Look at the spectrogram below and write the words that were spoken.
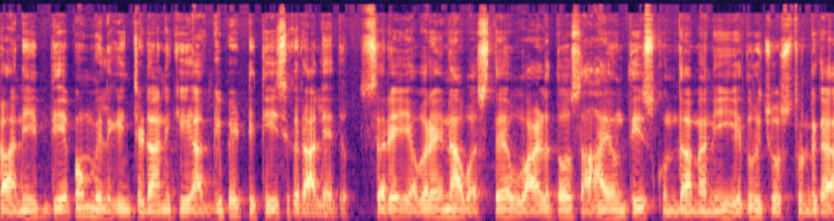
కానీ దీపం వెలిగించడానికి అగ్గిపెట్టి తీసుకురాలేదు. సరే ఎవరైనా వస్తే వాళ్ళతో సహాయం తీసుకుందామని ఎదురు చూస్తుండగా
